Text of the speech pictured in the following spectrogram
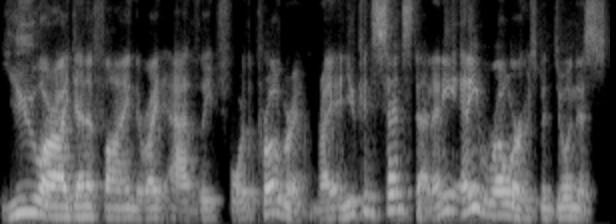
you are identifying the right athlete for the program, right? And you can sense that. Any any rower who's been doing this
